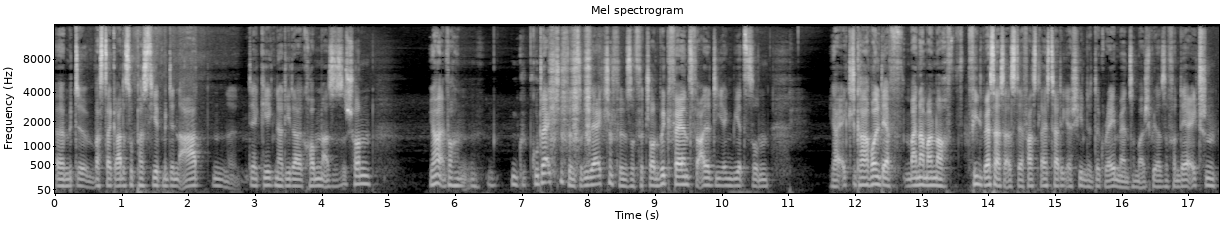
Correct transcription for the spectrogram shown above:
äh, mit äh, was da gerade so passiert, mit den Arten der Gegner, die da kommen. Also es ist schon, ja, einfach ein, ein guter Actionfilm, so wie der Actionfilm, so für John Wick-Fans, für alle, die irgendwie jetzt so ein ja, Actioncharakter wollen, der meiner Meinung nach viel besser ist als der fast gleichzeitig erschienene The Grey Man zum Beispiel. Also von der Action,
